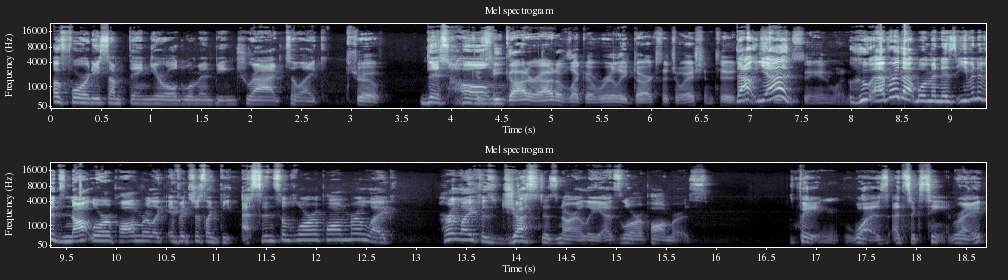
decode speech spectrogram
a 40 something year old woman being dragged to like true. This home. Because he got her out of like a really dark situation too. That- yeah. Scene when, Whoever that woman is, even if it's not Laura Palmer, like if it's just like the essence of Laura Palmer, like her life is just as gnarly as Laura Palmer's fate Mm. was at 16, right?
